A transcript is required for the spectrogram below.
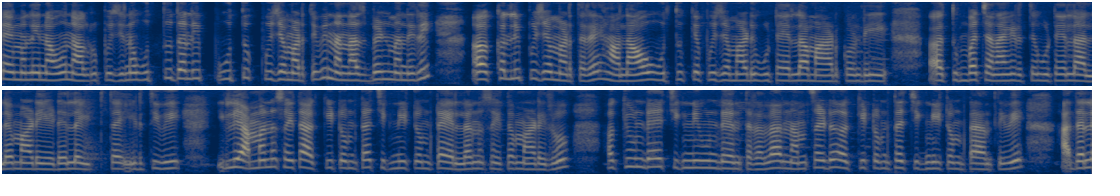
ಟೈಮಲ್ಲಿ ನಾವು ನಾಗರ ಪೂಜೆನ ಉತ್ತುದಲ್ಲಿ ಉತ್ತಕ್ಕೆ ಪೂಜೆ ಮಾಡ್ತೀವಿ. ನನ್ನ ಹಸ್ಬೆಂಡ್ ಮನೇಲಿ ಕಲ್ಲಿ ಪೂಜೆ ಮಾಡ್ತಾರೆ. ನಾವು ಉತ್ತಕ್ಕೆ ಪೂಜೆ ಮಾಡಿ ಊಟ ಎಲ್ಲ ಮಾಡ್ಕೊಂಡು ತುಂಬ ಚೆನ್ನಾಗಿರುತ್ತೆ. ಊಟ ಎಲ್ಲ ಅಲ್ಲೇ ಮಾಡಿ ಎಡೆಲ್ಲ ಇಡ್ತಾ ಇಡ್ತೀವಿ. ಇಲ್ಲಿ ಅಮ್ಮನೂ ಸಹಿತ ಅಕ್ಕಿ ಟೊಮಟ, ಚಿಗ್ನಿ ಟೊಮಟ ಎಲ್ಲನೂ ಸಹಿತ ಮಾಡಿದ್ರು ಅಕ್ಕಿ ಉಂಡೆ, ಚಿಗ್ನಿ ಉಂಡೆ ಅಂತಾರಲ್ಲ, ನಮ್ಮ ಸೈಡು ಅಕ್ಕಿ ಟೊಮಟ, ಚಿಗ್ನಿ ಟೊಮಟ ಅಂತೀವಿ. ಅದೆಲ್ಲ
